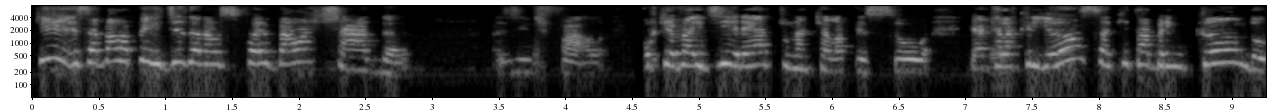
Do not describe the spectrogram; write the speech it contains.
Que isso é bala perdida, não, isso foi balachada, a gente fala. Porque vai direto naquela pessoa. É aquela criança que está brincando.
